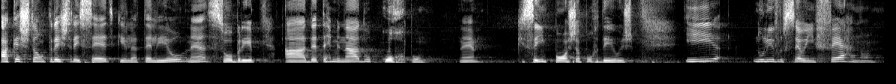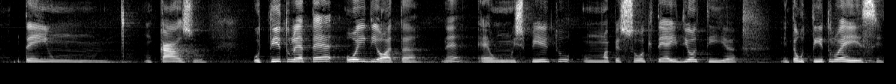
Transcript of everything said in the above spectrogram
a questão 337, que ele até leu, né, sobre a determinado corpo, né, que ser imposta por Deus. E no livro Céu e Inferno, tem um, um caso, o título é até O Idiota, né? É um espírito, uma pessoa que tem a idiotia. Então o título é esse,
